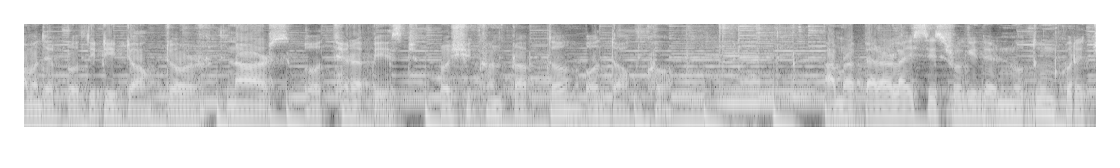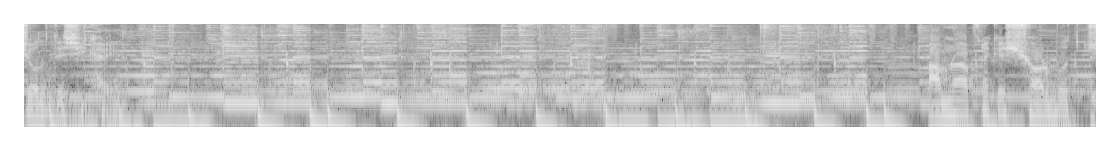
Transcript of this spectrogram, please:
আমাদের প্রতিটি ডক্টর, নার্স ও থেরাপিস্ট প্রশিক্ষণপ্রাপ্ত ও দক্ষ। আমরা প্যারালাইসিস রোগীদের নতুন করে চলতে শিখাই। আমরা আপনাকে সর্বোচ্চ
